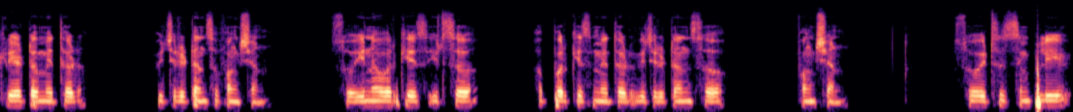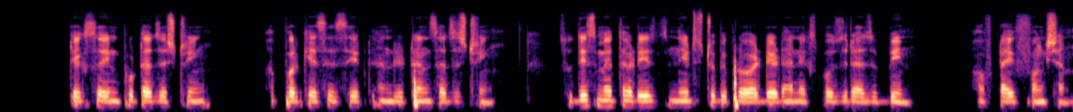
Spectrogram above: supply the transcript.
create a method which returns a function. So in our case it's a uppercase method which returns a function. So it's simply takes the input as a string, uppercases it and returns as a string. So this method is needs to be provided and exposed as a bean of type function.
